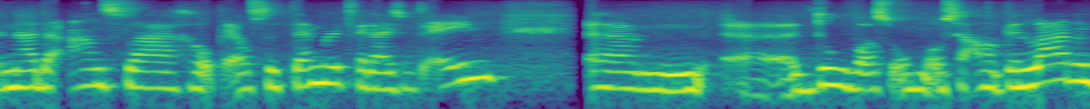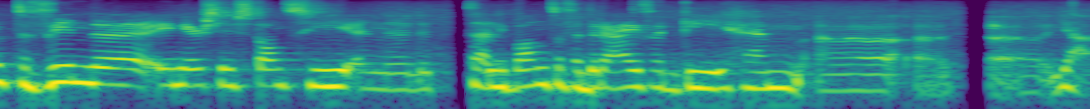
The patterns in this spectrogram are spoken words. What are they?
na de aanslagen op 11 september 2001. Um, het doel was om Osama bin Laden te vinden in eerste instantie en de Taliban te verdrijven die hem ja,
